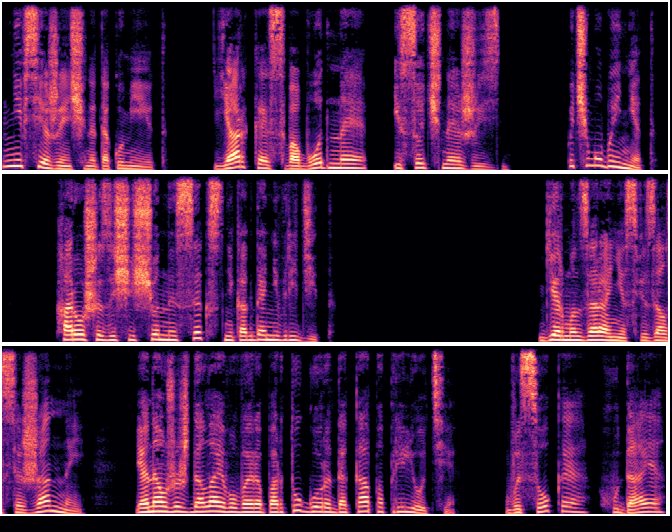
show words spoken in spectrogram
Не все женщины так умеют. Яркая, свободная и сочная жизнь. Почему бы и нет? Хороший защищенный секс никогда не вредит. Герман заранее связался с Жанной, и она уже ждала его в аэропорту города К по прилете. Высокая, худая,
